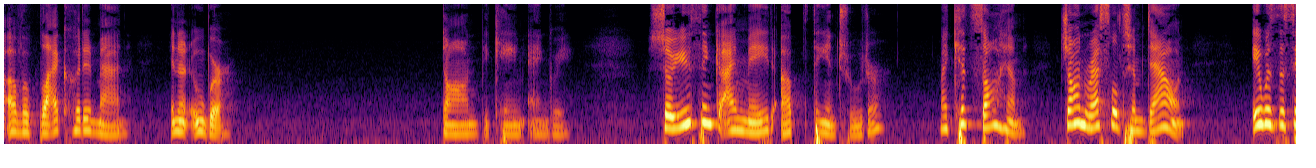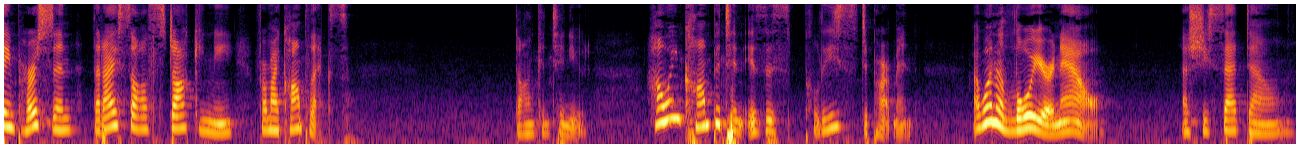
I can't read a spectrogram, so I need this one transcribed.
of a black hooded man in an Uber. Don became angry. So you think I made up the intruder? My kids saw him. John wrestled him down. It was the same person that I saw stalking me for my complex. Dawn continued. How incompetent is this police department? I want a lawyer now. As she sat down,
